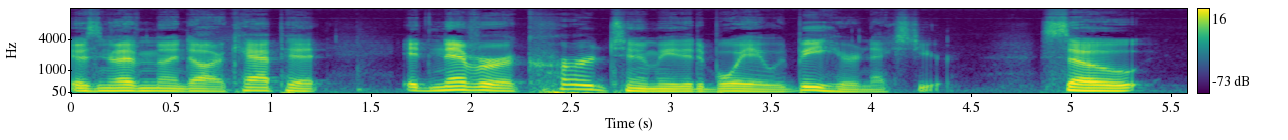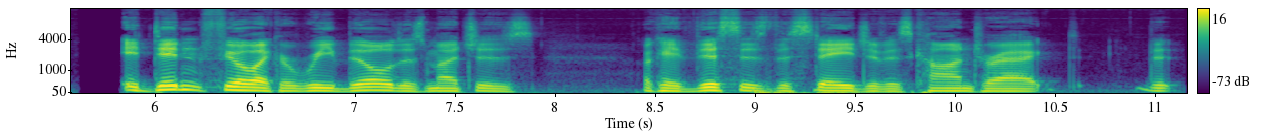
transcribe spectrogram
it was an eleven million dollar cap hit, it never occurred to me that Bouye would be here next year. So it didn't feel like a rebuild as much as okay, this is the stage of his contract that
